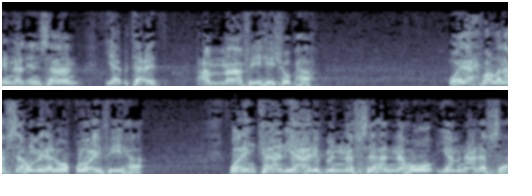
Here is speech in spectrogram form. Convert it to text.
إن الإنسان يبتعد عما فيه شبهة ويحفظ نفسه من الوقوع فيها. وإن كان يعرف من نفسه أنه يمنع نفسه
